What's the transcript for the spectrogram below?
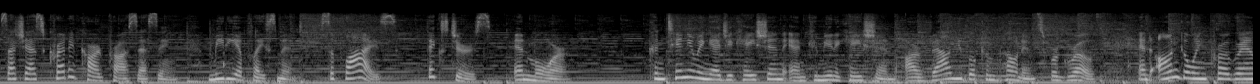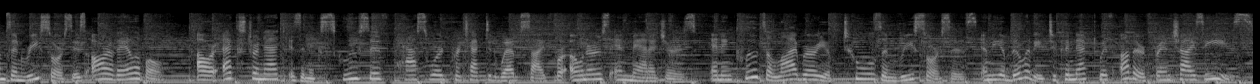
such as credit card processing, media placement, supplies, fixtures, and more. Continuing education and communication are valuable components for growth, and ongoing programs and resources are available. Our extranet is an exclusive password-protected website for owners and managers and includes a library of tools and resources and the ability to connect with other franchisees.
